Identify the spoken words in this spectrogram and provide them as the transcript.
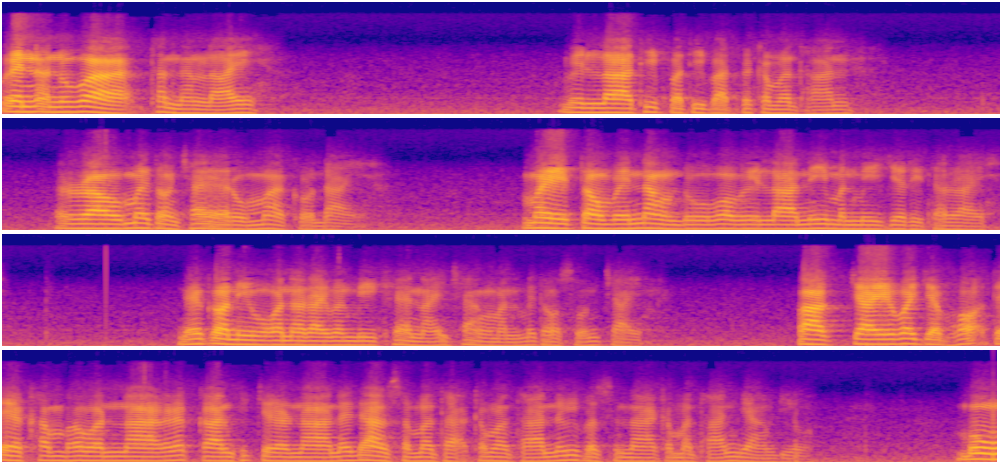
เป็นอนุว่าท่านทั้งหลาย เวลาที่ปฏิบัติเป็นกรรมฐาน เราไม่ต้องใช้อารมณ์มากก็ได้ ไม่ต้องไปนั่งดูว่าเวลานี้มันมีจริตอะไร แล้วก็นิวรณ์อะไรมันมีแค่ไหนช่างมันไม่ต้องสนใจ ปากใจไว้เฉพาะแต่คำภาวนาและการพิจารณาในด้านสมถกรรมฐานและวิปัสสนากรรมฐานอย่างเดียว มุ่ง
